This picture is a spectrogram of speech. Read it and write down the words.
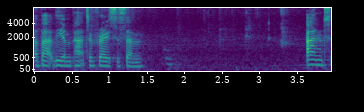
about the impact of racism. And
